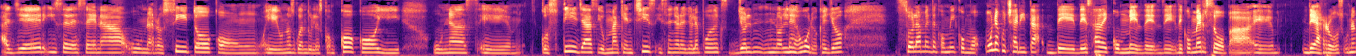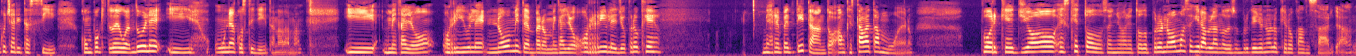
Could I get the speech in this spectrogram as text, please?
Ayer hice de cena un arrocito con eh, unos guandules con coco y unas eh, costillas y un mac and cheese. Y señores, yo le puedo, yo no le juro que yo solamente comí como una cucharita de, de esa de comer, de, de, de comer sopa eh, de arroz, una cucharita así, con un poquito de guandule y una costillita nada más. Y me cayó horrible, no vomité, pero me cayó horrible. Yo creo que me arrepentí tanto, aunque estaba tan bueno. Porque yo, es que todo, señores, todo, pero no vamos a seguir hablando de eso porque yo no lo quiero cansar ya.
